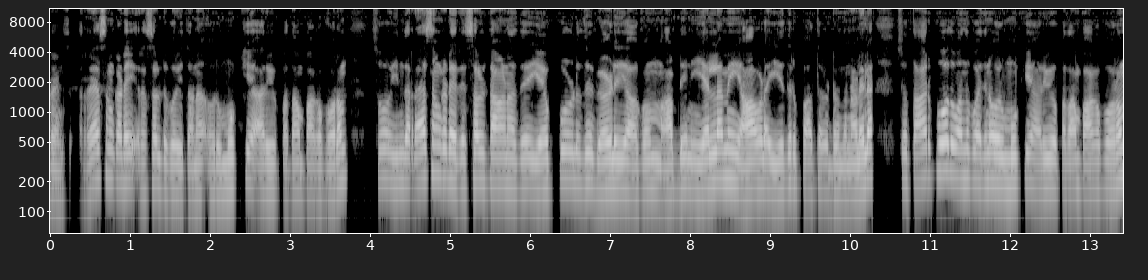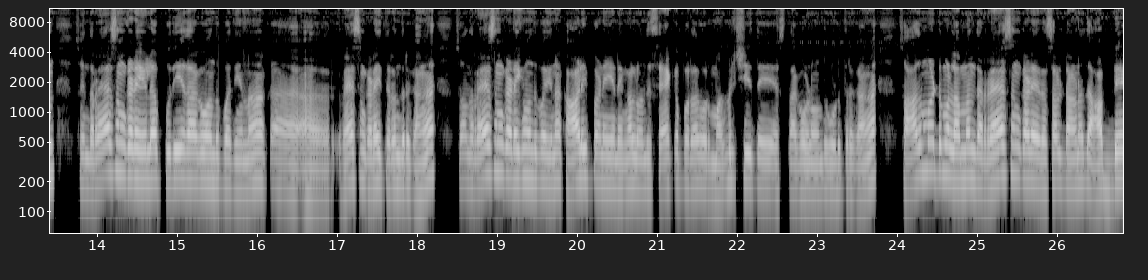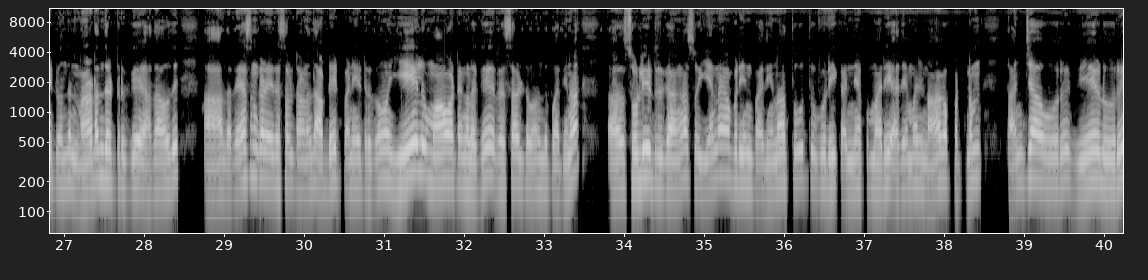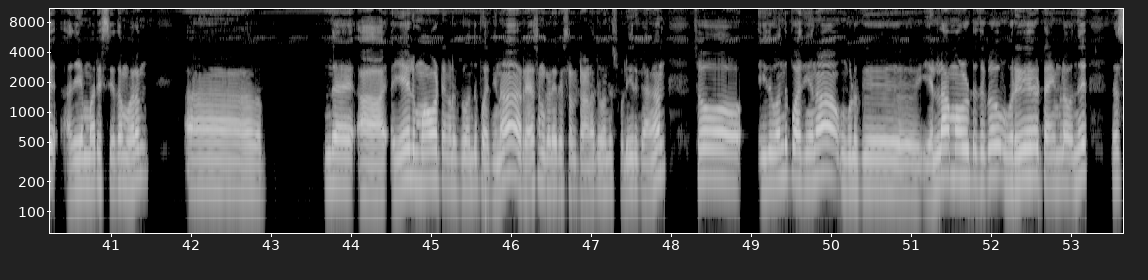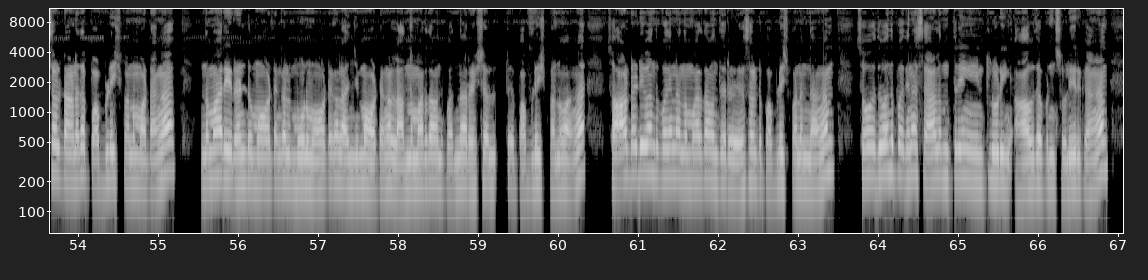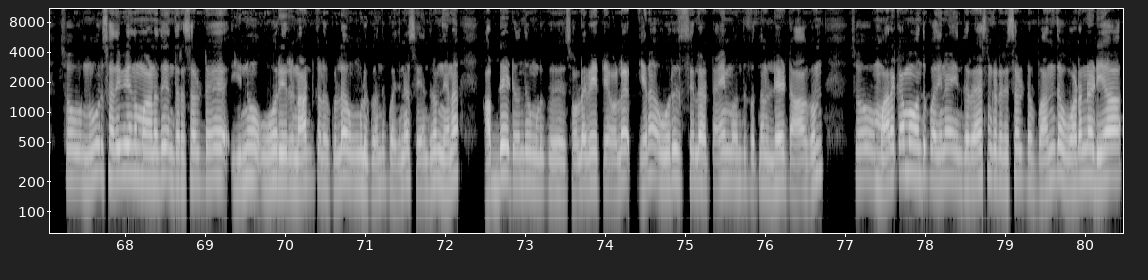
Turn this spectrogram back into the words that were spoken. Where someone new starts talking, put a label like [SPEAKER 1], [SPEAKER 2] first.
[SPEAKER 1] Friends ration கடை result குறித்தான ஒரு முக்கிய அறிவிப்பை தான் பார்க்க போகிறோம் ஸோ இந்த ரேஷன் கடை ரிசல்ட் ஆனது எப்பொழுது வெளியாகும் அப்படின்னு எல்லாமே ஆவலை எதிர்பார்த்துக்கிட்டு இருந்த நிலையில் ஸோ தற்போது வந்து பார்த்திங்கன்னா ஒரு முக்கிய அறிவிப்பை தான் பார்க்க போகிறோம் ஸோ இந்த ரேஷன் கடையில் புதியதாக வந்து பார்த்திங்கன்னா ரேஷன் கடை திறந்திருக்காங்க. ஸோ அந்த ரேஷன் கடைக்கு வந்து பார்த்திங்கன்னா காலி பணியிடங்கள் வந்து சேர்க்க போகிறதாக ஒரு மகிழ்ச்சி தகவலை வந்து கொடுத்துருக்காங்க. ஸோ அது மட்டும் இல்லாமல் இந்த ரேஷன் கடை ரிசல்ட் ஆனது அப்டேட் வந்து நடந்துகிட்ருக்கு அதாவது அந்த ரேஷன் கடை ரிசல்ட் ஆனது அப்டேட் பண்ணிகிட்டு இருக்கோம் ஏழு மாவட்டங்களுக்கு ரிசல்ட் வந்து பார்த்திங்கன்னா சொல்லிகிட்டு இருக்காங்க ஸோ என்ன அப்படின்னு பார்த்தீங்கன்னா தூத்துக்குடி கன்னியாகுமரி அதே மாதிரி நாகப்பட்டினம் தஞ்சாவூர் வேலூர் அதே மாதிரி சிதம்பரம் இந்த ஏழு மாவட்டங்களுக்கு வந்து பார்த்திங்கன்னா ரேஷன் கடை ரிசல்ட் ஆனது வந்து சொல்லியிருக்காங்க ஸோ இது வந்து பார்த்திங்கன்னா உங்களுக்கு எல்லா மாவட்டத்துக்கும் ஒரே டைமில் வந்து ரிசல்ட் ஆனதை பப்ளிஷ் பண்ண மாட்டாங்க. இந்த மாதிரி ரெண்டு மாவட்டங்கள் மூணு மாவட்டங்கள் அஞ்சு மாவட்டங்கள் அந்த மாதிரி தான் வந்து பார்த்திங்கன்னா ரிசல்ட்டு பப்ளிஷ் பண்ணுவாங்க. ஸோ ஆல்ரெடி வந்து பார்த்திங்கன்னா அந்த மாதிரி தான் வந்து ரிசல்ட் பப்ளிஷ் பண்ணியிருந்தாங்க. ஸோ இது வந்து பார்த்திங்கன்னா சேலத்துலேயும் இன்க்ளூடிங் ஆகுது அப்படின்னு சொல்லியிருக்காங்க. ஸோ நூறு சதவீதமானது இந்த ரிசல்ட்டு இன்னும் ஓரிரு நாட்களுக்குள்ளே உங்களுக்கு வந்து பார்த்திங்கன்னா சேர்ந்துடும் ஏன்னா அப்டேட் வந்து உங்களுக்கு சொல்லவே தேவையில்ல. ஏன்னா ஒரு சில டைம் வந்து பார்த்திங்கன்னா லேட் ஆகும். ஸோ மறக்காமல் வந்து பார்த்திங்கன்னா இந்த ரேஷன் கடை ரிசல்ட் வந்த உடனடியாக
